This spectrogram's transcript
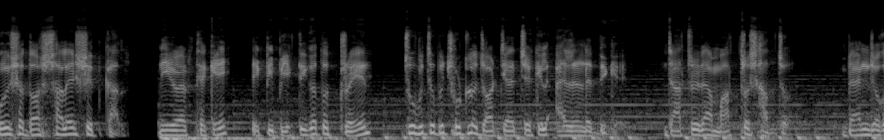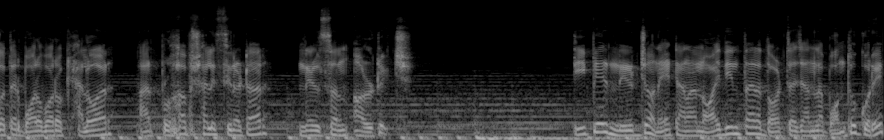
উনিশশো সালের শীতকাল। নিউ ইয়র্ক থেকে একটি ব্যক্তিগত ট্রেন চুপি চুপি ছুটল জর্জিয়ার জেকিল আইল্যান্ডের দিকে। যাত্রীরা মাত্র সাতজন। ব্যাংক জগতের বড় বড় খেলোয়াড় আর প্রভাবশালী সিনেটর নেলসন অলড্রিচ দ্বীপের নির্জনে টানা নয় দিন তারা দরজা জানলা বন্ধ করে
